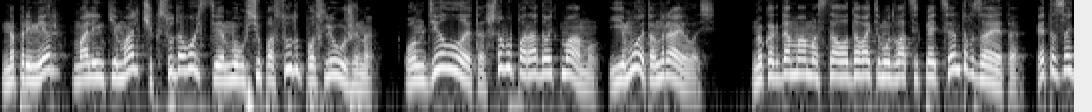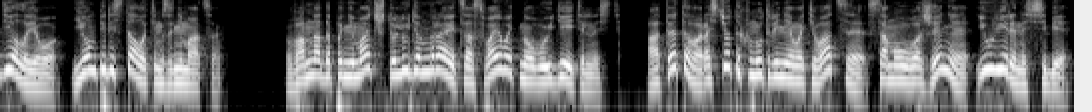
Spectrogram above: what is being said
Например, маленький мальчик с удовольствием мыл всю посуду после ужина. Он делал это, чтобы порадовать маму, и ему это нравилось. Но когда мама стала давать ему 25 центов за это, это задело его, и он перестал этим заниматься. Вам надо понимать, что людям нравится осваивать новую деятельность. От этого растет их внутренняя мотивация, самоуважение и уверенность в себе.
